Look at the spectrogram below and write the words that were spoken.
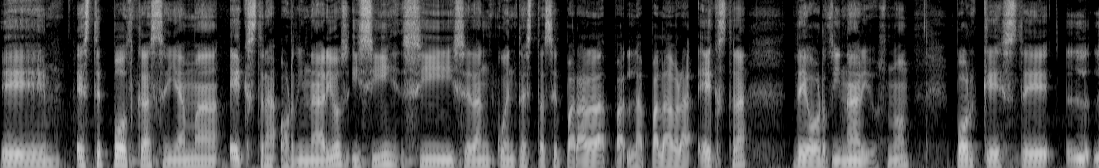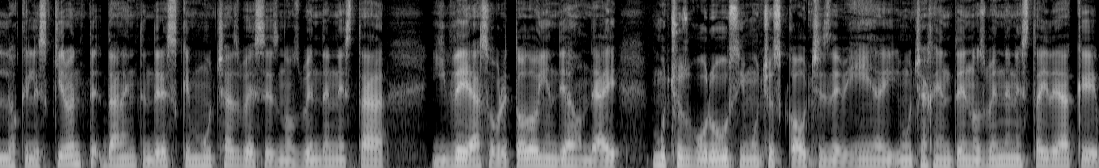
eh, este podcast se llama Extraordinarios y sí, si se dan cuenta está separada la, palabra extra de ordinarios, ¿no? Porque este, lo que les quiero dar a entender es que muchas veces nos venden esta idea, sobre todo hoy en día donde hay muchos gurús y muchos coaches de vida y mucha gente, nos venden esta idea que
